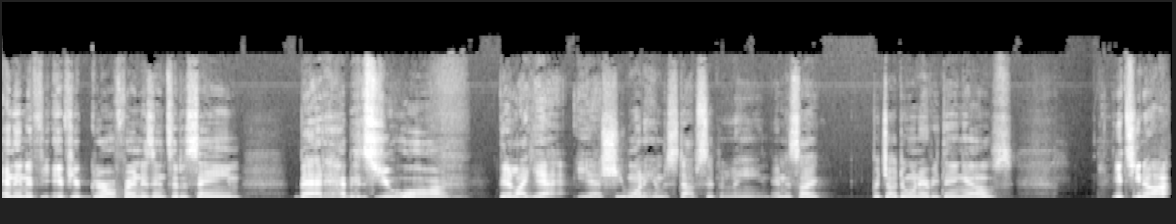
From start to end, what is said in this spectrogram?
And then if if your girlfriend is into the same bad habits you are, they're like, yeah, yeah, she wanted him to stop sipping lean, and it's like, but y'all doing everything else. It's you know I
